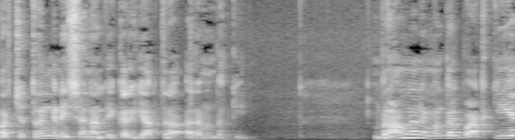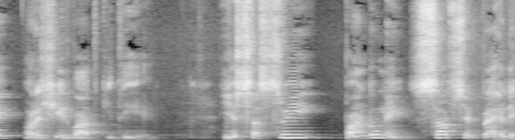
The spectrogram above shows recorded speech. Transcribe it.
और चित्रंगनी सेना लेकर यात्रा आरंभ की। ब्राह्मण ने मंगल पाठ किए और आशीर्वाद की दिए। यशस्वी पांडु ने सबसे पहले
